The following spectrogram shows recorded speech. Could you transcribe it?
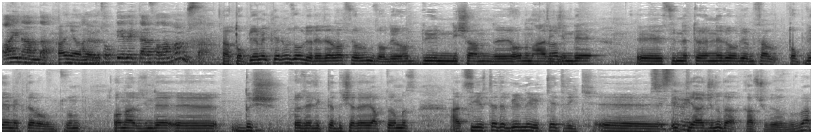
Aynı anda. Aynı anda, Hani evet. toplu yemekler falan var mı usta? Ya, toplu yemeklerimiz oluyor, rezervasyonumuz oluyor. Düğün, nişan, e, onun haricinde e, sünnet törenleri oluyor. Misal toplu yemekler olsun. Onun haricinde e, dış özellikle dışarıya yaptığımız hani Siirt'te de bir nevi catering e, Sistemi. ihtiyacını da karşılıyoruz burada.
